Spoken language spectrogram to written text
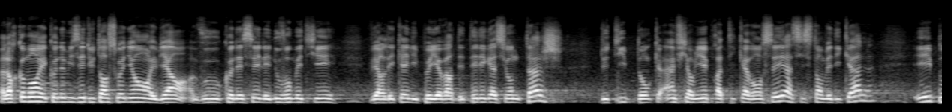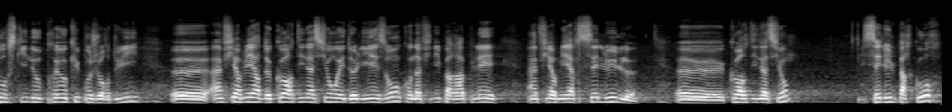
Alors comment économiser du temps soignant? Eh bien, vous connaissez les nouveaux métiers vers lesquels il peut y avoir des délégations de tâches du type donc infirmier pratique avancée, assistant médical, et pour ce qui nous préoccupe aujourd'hui, euh, infirmière de coordination et de liaison, qu'on a fini par appeler infirmière cellule euh, coordination, cellule parcours.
